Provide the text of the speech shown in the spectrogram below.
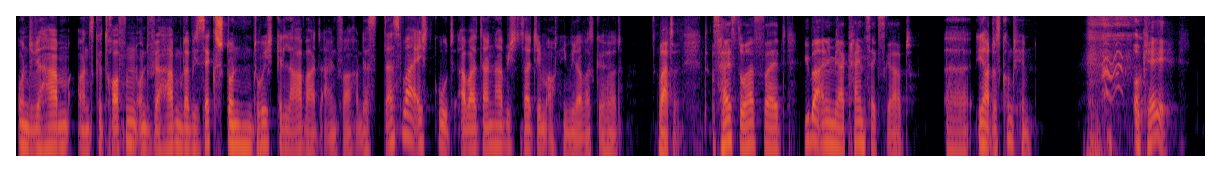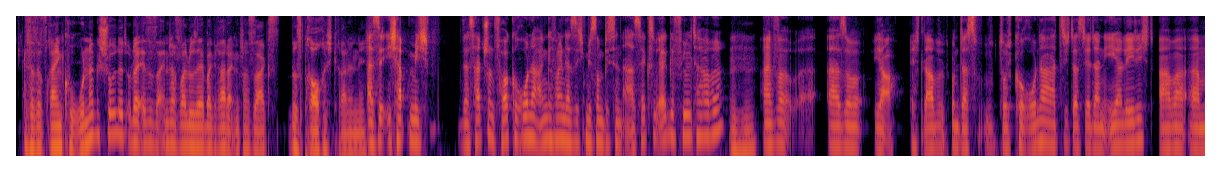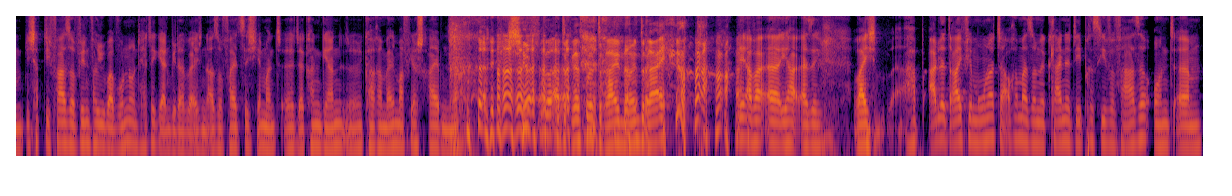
Und wir haben uns getroffen und wir haben, glaube ich, sechs Stunden durchgelabert einfach. Und das, das war echt gut. Aber dann habe ich seitdem auch nie wieder was gehört. Warte, das heißt, du hast seit über einem Jahr keinen Sex gehabt. Äh, ja, das kommt hin. Okay. Ist das jetzt rein Corona geschuldet oder ist es einfach, weil du selber gerade einfach sagst, das brauche ich gerade nicht? Also ich habe mich, das hat schon vor Corona angefangen, dass ich mich so ein bisschen asexuell gefühlt habe. Einfach, äh, also ja, ich glaube, und das durch Corona hat sich das ja dann eh erledigt. Aber ähm, ich habe die Phase auf jeden Fall überwunden und hätte gern wieder welchen. Also falls sich jemand, äh, der kann gern äh, Karamellmafia schreiben. Ne? Chiffre, Adresse 393. nee, aber äh, ja, also ich, weil ich habe alle drei, vier Monate auch immer so eine kleine depressive Phase und ähm,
